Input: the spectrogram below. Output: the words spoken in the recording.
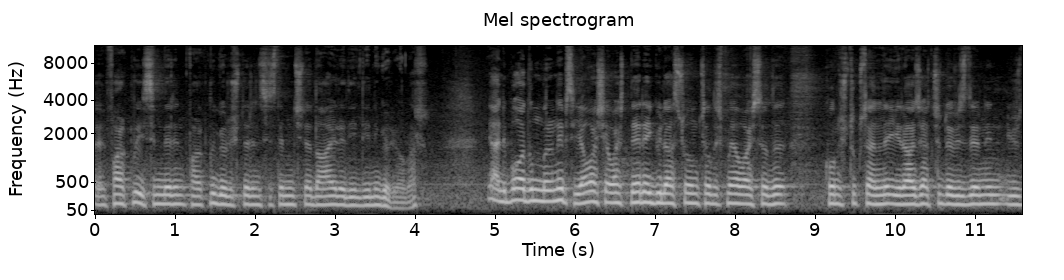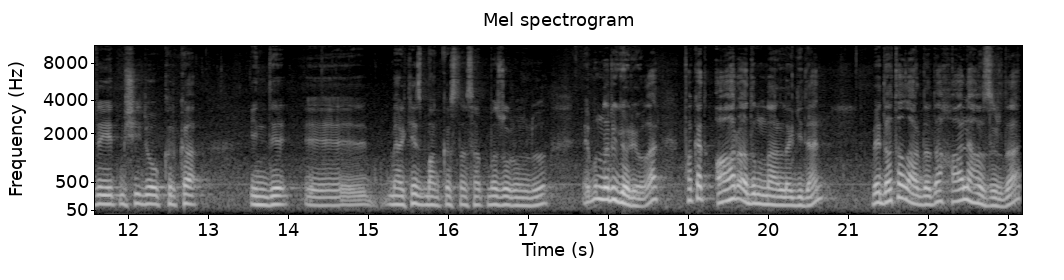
e, farklı isimlerin, farklı görüşlerin sistemin içine dahil edildiğini görüyorlar. Yani bu adımların hepsi yavaş yavaş deregülasyon çalışmaya başladı. Konuştuk seninle ihracatçı dövizlerinin %70'iydi o 40'a indi. E, Merkez Bankası'na satma zorunluluğu. E, bunları görüyorlar. Fakat ağır adımlarla giden ve datalarda da hala hazırda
